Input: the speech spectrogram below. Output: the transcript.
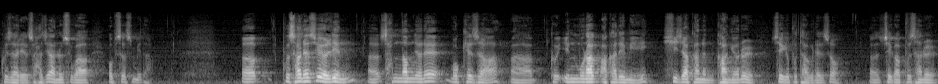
그 자리에서 하지 않을 수가 없었습니다. 어, 부산에서 열린 어, 삼남년의 목회자 어, 그 인문학 아카데미 시작하는 강연을 제게 부탁을 해서 어, 제가 부산을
